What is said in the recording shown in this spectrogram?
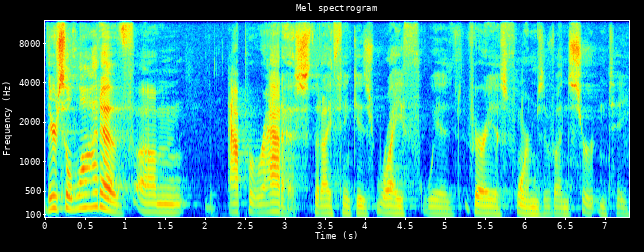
There's a lot of um, apparatus that I think is rife with various forms of uncertainty.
